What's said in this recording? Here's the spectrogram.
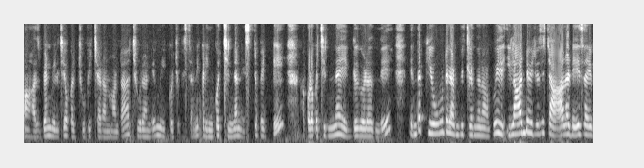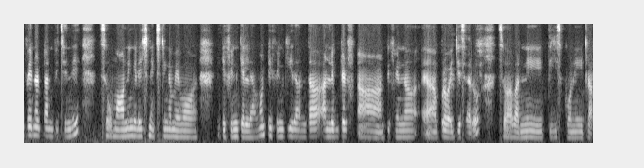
మా- హస్బెండ్ పిలిచి ఒకటి చూపించాడు అనమాట చూడండి మీకు చూపిస్తాను. ఇక్కడ ఇంకో చిన్న నెస్ట్ పెట్టి అక్కడ ఒక చిన్న ఎగ్ కూడా ఉంది. ఎంత క్యూట్గా అనిపించిందో నాకు. ఇలాంటివి చూసి చాలా డేస్ అయిపోయినట్టు అనిపించింది. సో మార్నింగ్ వెళ్ళేసి నెక్స్ట్ ఇంకా మేము టిఫిన్కి వెళ్ళాము. టిఫిన్కి ఇదంతా అన్లిమిటెడ్ టిఫిన్ ప్రొవైడ్ చేశారు. సో అవన్నీ తీసుకొని ఇట్లా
